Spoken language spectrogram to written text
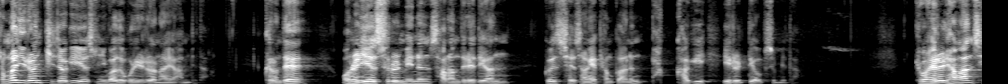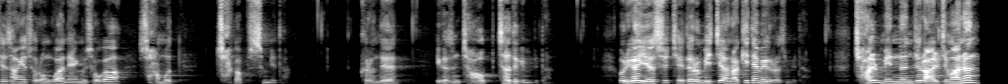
정말 이런 기적이 예수님과 더불어 일어나야 합니다. 그런데 오늘 예수를 믿는 사람들에 대한 그 세상의 평가는 박하기 이를 데 없습니다. 교회를 향한 세상의 조롱과 냉소가 사뭇 차갑습니다. 그런데 이것은 자업자득입니다. 우리가 예수 제대로 믿지 않았기 때문에 그렇습니다. 잘 믿는 줄 알지만은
